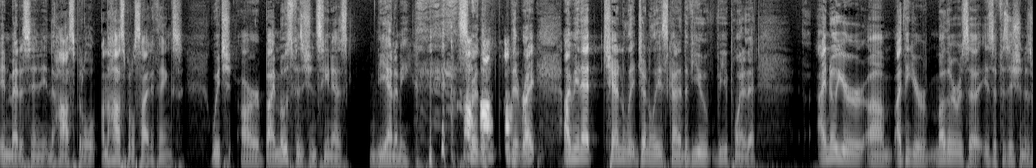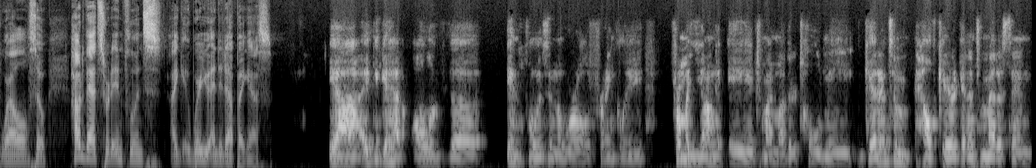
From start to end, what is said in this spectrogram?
in medicine in the hospital on the hospital side of things, which are by most physicians seen as the enemy, the, the, right? I mean, that generally generally is kind of the view viewpoint of that. I know your, um, I think your mother is a is a physician as well. So how did that sort of influence I, where you ended up? I guess. Yeah, I think it had all of the influence in the world, frankly from a young age, my mother told me, get into healthcare, get into medicine,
